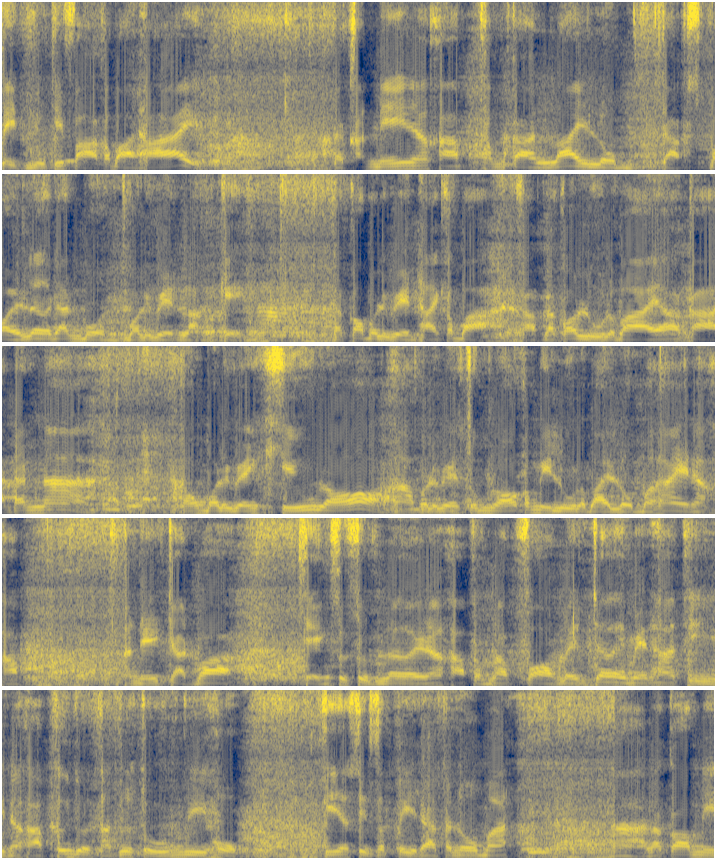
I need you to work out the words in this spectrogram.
ติดอยู่ที่ฝากระบะท้าย แต่คันนี้นะครับทำการไล่ลมจากสปอยเลอร์ด้านบนบริเวณหลังเก๋งแล้วก็บริเวณท้ายกระบะนะครับแล้วก็รูระบายอากาศด้านหน้า ตรงบริเวณคิ้วล้ออบริเวณซุ้มล้อก็มีรูระบายลมมาให้นะครับ อันนี้จัดว่าเจ๋งสุดๆเลยนะครับสำหรับ Ford Ranger MSRT นะครับเครื่องยนต์3.0 V6 เกียร์10สปีดอัตโนมัติอ่าแล้วก็มี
